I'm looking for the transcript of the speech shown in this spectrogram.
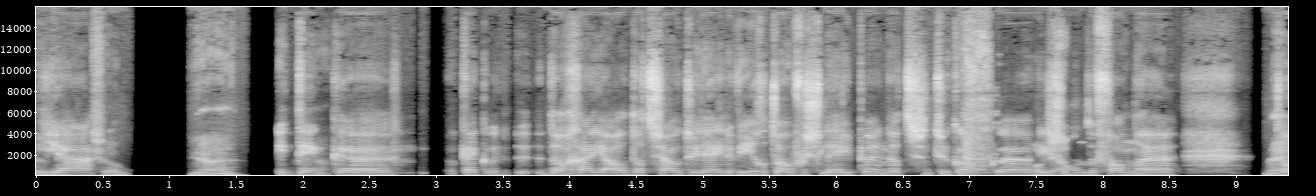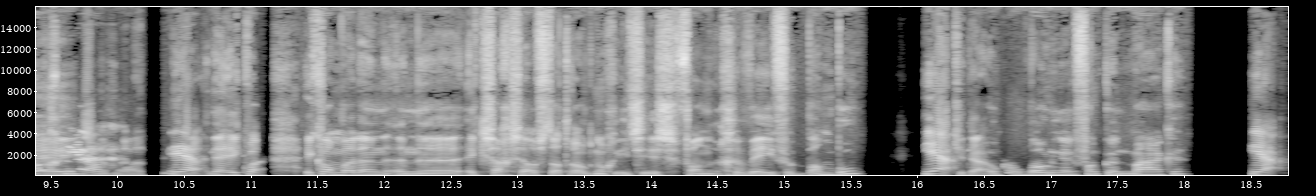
Ja. Zo. Ja, hè? Ik denk, ja. uh, kijk, dan ga je al dat zout weer de hele wereld overslepen. En dat is natuurlijk ook uh, oh, weer ja. zonde van. Nee, toch? Ja. ja. nee, ik, kwam, ik kwam wel een. een ik zag zelfs dat er ook nog iets is van geweven bamboe. Ja. Dat je daar ook al woningen van kunt maken. Ja,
